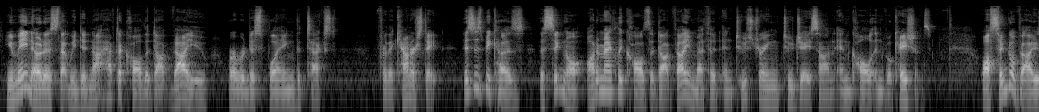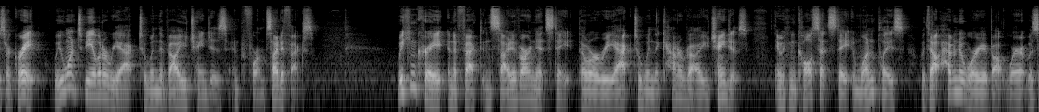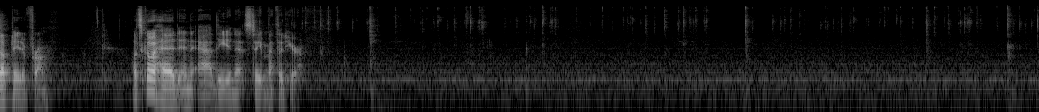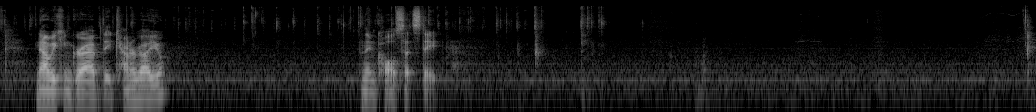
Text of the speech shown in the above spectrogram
You may notice that we did not have to call the dot value where we're displaying the text for the counter state. This is because the signal automatically calls the dot value method in toString, toJSON, and call invocations. While signal values are great, we want to be able to react to when the value changes and perform side effects. We can create an effect inside of our init state that will react to when the counter value changes and we can call set state in one place without having to worry about where it was updated from. Let's go ahead and add the init state method here. Now we can grab the counter value and then call set state.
